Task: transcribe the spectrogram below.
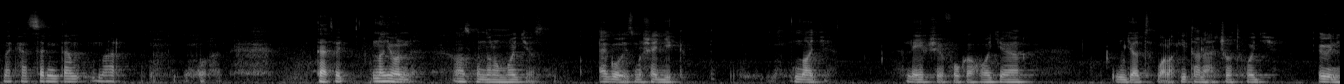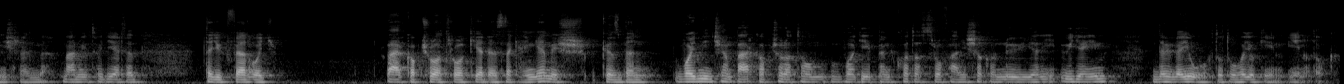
Meg hát szerintem már, tehát, hogy nagyon azt gondolom, hogy az egoizmus egyik nagy lépcsőfoka, hogy úgy ad valaki tanácsot, hogy ő nincs rendben. Mármint, hogy érted, tegyük fel, hogy párkapcsolatról kérdeznek engem, és közben vagy nincsen párkapcsolatom, vagy éppen katasztrofálisak a női ügyeim, de mivel jó oktató vagyok, én, én adok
